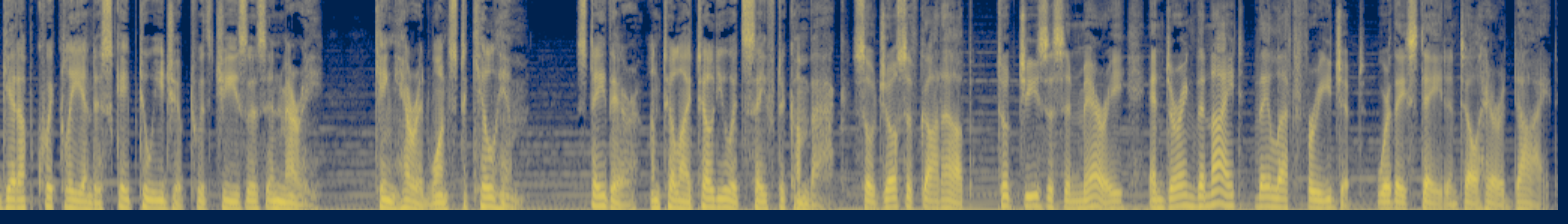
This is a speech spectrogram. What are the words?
Get up quickly and escape to Egypt with Jesus and Mary. King Herod wants to kill him. Stay there until I tell you it's safe to come back. So Joseph got up, took Jesus and Mary, and during the night they left for Egypt, where they stayed until Herod died.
